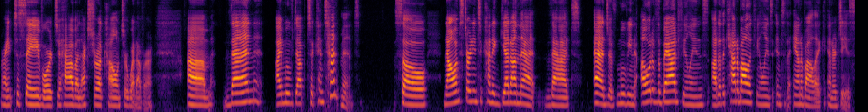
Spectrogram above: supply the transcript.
right? To save or to have an extra account or whatever. Um, then I moved up to contentment. So now I'm starting to kind of get on that that edge of moving out of the bad feelings, out of the catabolic feelings into the anabolic energies.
